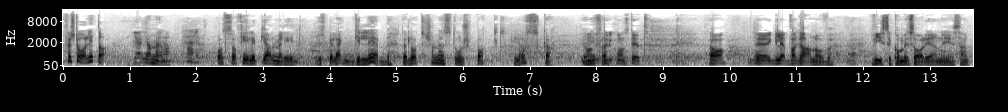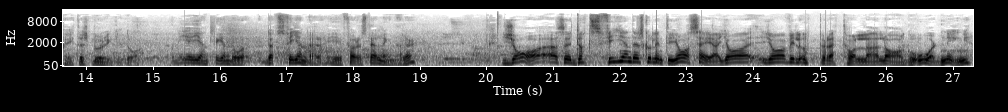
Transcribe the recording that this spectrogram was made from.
Förståeligt då. Jajamän. Ja, härligt. Och så Filip Jalmelid, du spelar Gleb. Det låter som en stor spottloska. Ja, visst är det konstigt. Ja, eh, Gleb Vaganov, vicekommissarien i Sankt Petersburg då. Och ni är egentligen då dödsfiender i föreställningen, eller? Ja, alltså dödsfiender skulle inte jag säga. Jag, jag vill upprätthålla lag och ordning.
